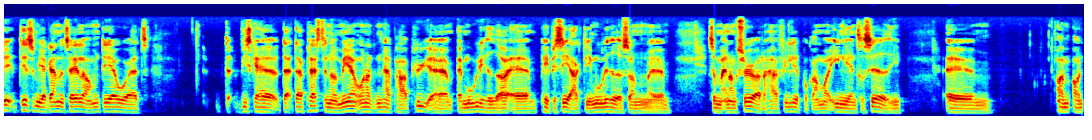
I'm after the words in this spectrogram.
det, det, som jeg gerne vil tale om, det er jo, at vi skal have, der, der er plads til noget mere under den her paraply af, af muligheder, af PPC-agtige muligheder, som, øh, som annoncører, der har affiliate-programmer, egentlig er interesseret i. Øh, og, og,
